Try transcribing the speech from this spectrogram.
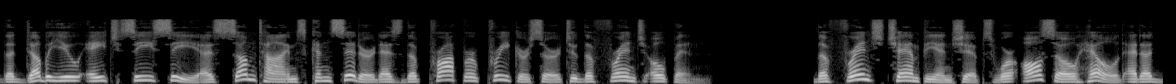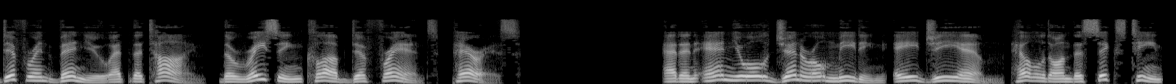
the WHCC is sometimes considered as the proper precursor to the French Open. The French championships were also held at a different venue at the time, the Racing Club de France, Paris. At an annual general meeting AGM held on 16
